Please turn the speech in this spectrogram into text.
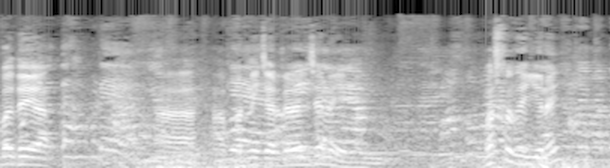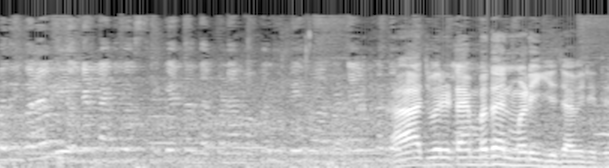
આ બધે આ- હા આ ફર્નિચર કરેલ છે ને મસ્ત થઈ ગયું નહીં? બીજામાં બધું કરાવ્યું તો કેટલા દિવસથી કહેતા હતા પણ આમાં બધું પહેરવાનો ટાઈમ. આજ બધાને મળી ગયો આવી રીતે.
